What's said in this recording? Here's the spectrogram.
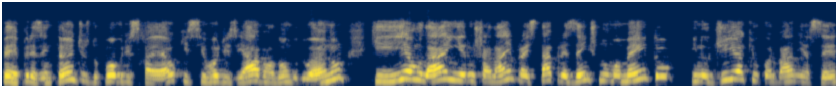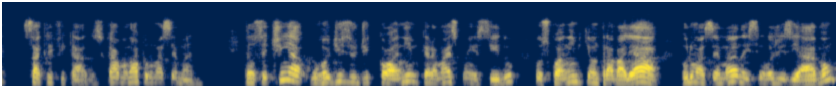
representantes do povo de Israel, que se rodiziavam ao longo do ano, que iam lá em Jerusalém para estar presente no momento e no dia que o Corban ia ser sacrificado. Ficavam lá por uma semana. Então, você tinha o rodízio de Koanim, que era mais conhecido, os Koanim que iam trabalhar por uma semana e se rodiziavam,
